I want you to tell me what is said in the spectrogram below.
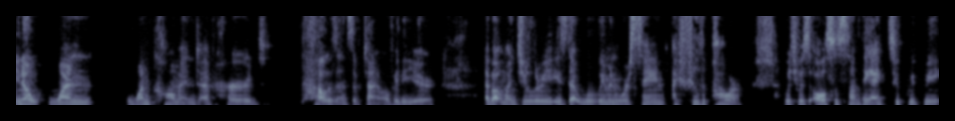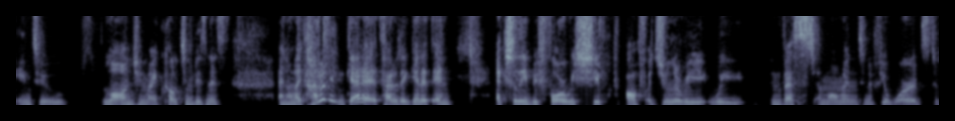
you know one one comment i've heard thousands of times over the year about my jewelry is that women were saying, I feel the power, which was also something I took with me into launching my coaching business. And I'm like, how do they get it? How do they get it? And actually, before we ship off a jewelry, we invest a moment in a few words to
